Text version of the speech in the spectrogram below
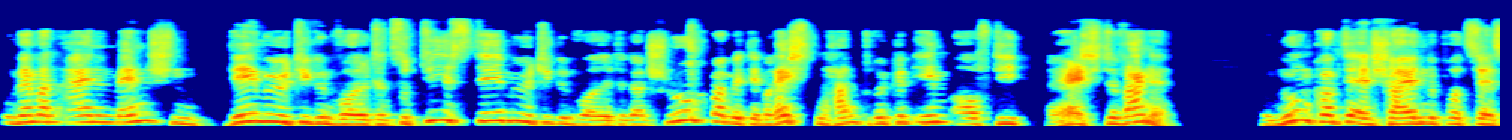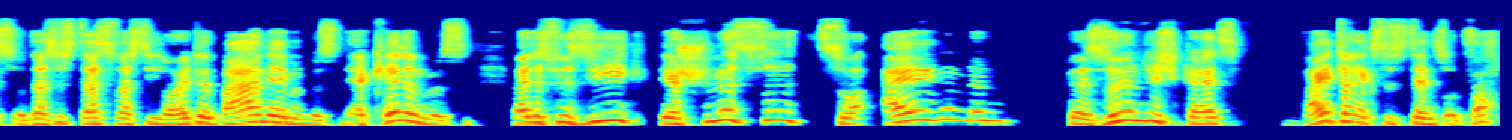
Und wenn man einen Menschen demütigen wollte, zutiefst demütigen wollte, dann schlug man mit dem rechten Handrücken ihm auf die rechte Wange. Und nun kommt der entscheidende Prozess. Und das ist das, was die Leute wahrnehmen müssen, erkennen müssen, weil es für sie der Schlüssel zur eigenen Persönlichkeits Weiterexistenz und Fort,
